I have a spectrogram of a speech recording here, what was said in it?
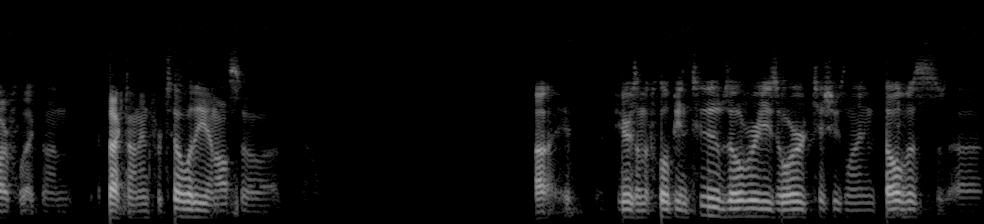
Effect on, effect on infertility and also uh. Uh, it appears on the fallopian tubes, ovaries, or tissues lining the pelvis. Uh,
